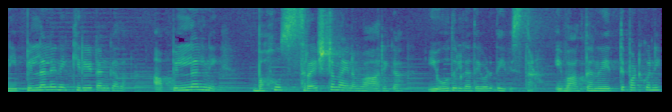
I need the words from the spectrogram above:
నీ పిల్లలే నీ కిరీటం కదా. ఆ పిల్లల్ని బహుశ్రేష్టమైన వారిగా యోధులుగా దేవుడు దీవిస్తాడు. ఈ వాగ్దానం ఎత్తి పట్టుకొని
